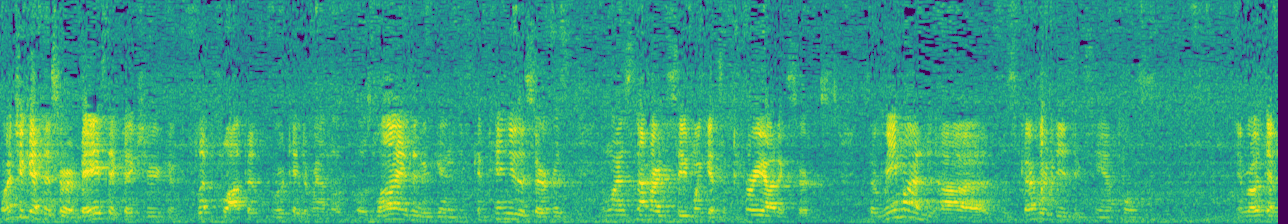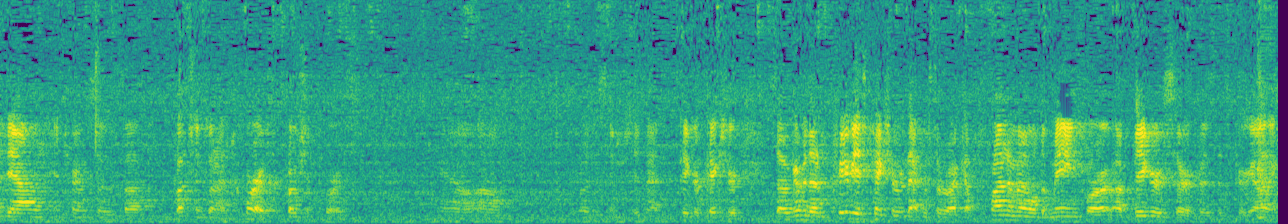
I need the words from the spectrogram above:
once you get this sort of basic picture, you can flip-flop it, rotate around those, those lines, and can just continue the surface. And when it's not hard to see, one gets a periodic surface. So Riemann uh, discovered these examples and wrote them down in terms of uh, functions on a torus, quotient torus. You know, um, I was just interested in that bigger picture. So remember the previous picture, that was sort of like a fundamental domain for a, bigger surface that's periodic.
